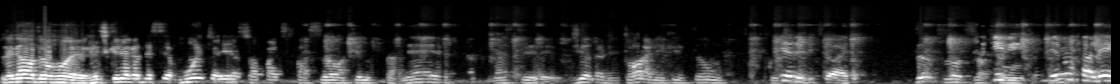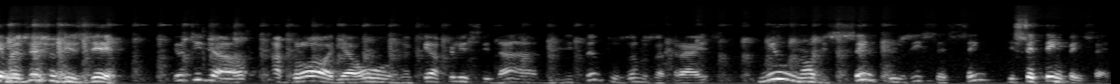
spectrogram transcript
Legal, Del Roy. A gente queria agradecer muito aí a sua participação aqui no Tutaneia, nesse dia da vitória, que então... Dia da vitória. Tantos outros assuntos. Eu não falei, mas deixa eu dizer, eu tive a, a glória, a honra, que a felicidade de tantos anos atrás, 1977.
